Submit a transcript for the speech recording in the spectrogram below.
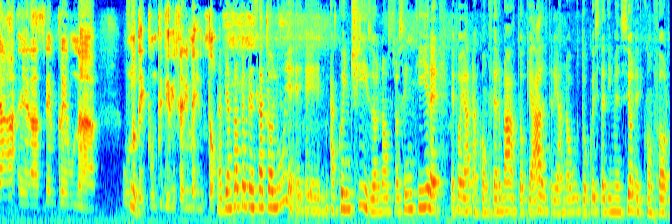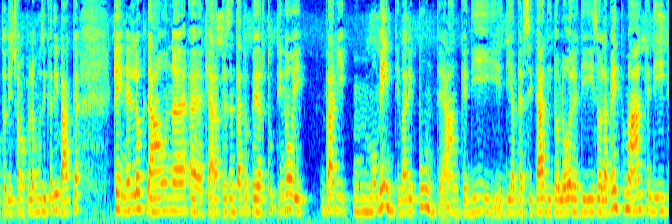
pandemia era sempre una, uno sì. dei punti di riferimento. Abbiamo proprio pensato a lui e, e, ha coinciso il nostro sentire e poi Anna ha confermato che altri hanno avuto questa dimensione di conforto, diciamo, con la musica di Bach che nel lockdown, eh, che ha rappresentato per tutti noi vari mm, momenti, varie punte anche di, di, avversità, di dolore, di isolamento, ma anche di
